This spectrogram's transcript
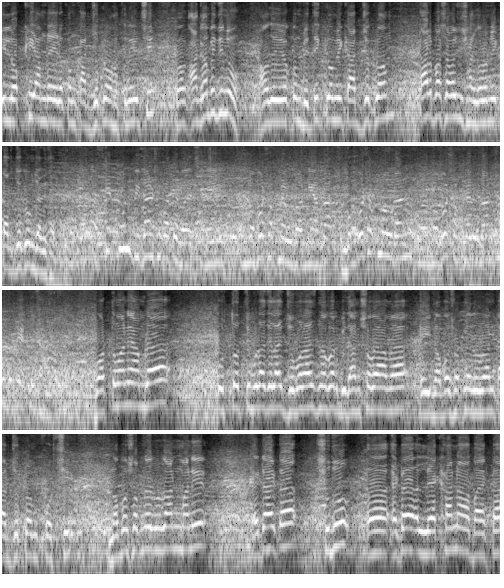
এই লক্ষ্যে আমরা এরকম কার্যক্রম হাতে নিয়েছি এবং আগামী দিনেও আমাদের এরকম ব্যতিক্রমী কার্যক্রম, তার পাশাপাশি সাংগঠনিক কার্যক্রম জারি থাকবে। বিধানসভাতে রয়েছেন এই নবস্বপ্নের উড়ান নিয়ে? আমরা নবস্বপ্ন উড়ান নবস্বপ্নের উড়ান সম্পর্কে একটু বর্তমানে আমরা উত্তর ত্রিপুরা জেলার যুবরাজনগর বিধানসভায় আমরা এই নবস্বপ্নের উড়ান কার্যক্রম করছি। নবস্বপ্নের উড়ান মানে এটা একটা শুধু একটা লেখা না বা একটা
